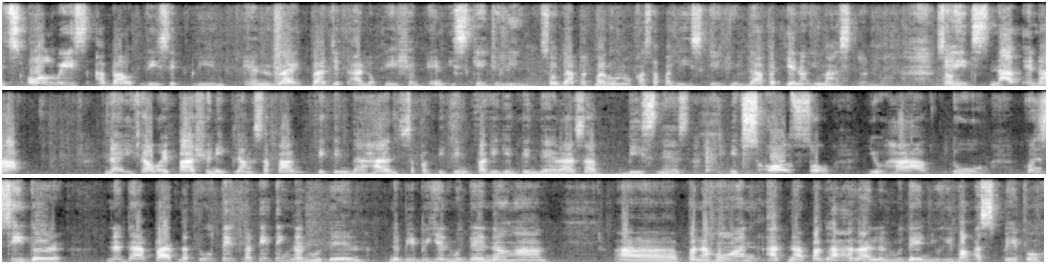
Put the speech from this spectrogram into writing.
it's always about discipline and right budget allocation and scheduling. So, dapat marunong ka sa pag schedule Dapat yan ang i-master mo. So, it's not enough na ikaw ay passionate lang sa pagtitindahan, sa pagtitin pagiging tindera, sa business. It's also, you have to consider na dapat natutit, natitingnan mo din, nabibigyan mo din ng ah, ah, panahon at napag-aaralan mo din yung ibang aspeto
